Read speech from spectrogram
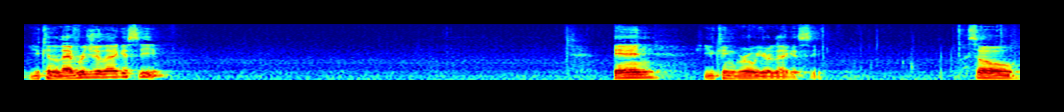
You can leverage your legacy and you can grow your legacy. So,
